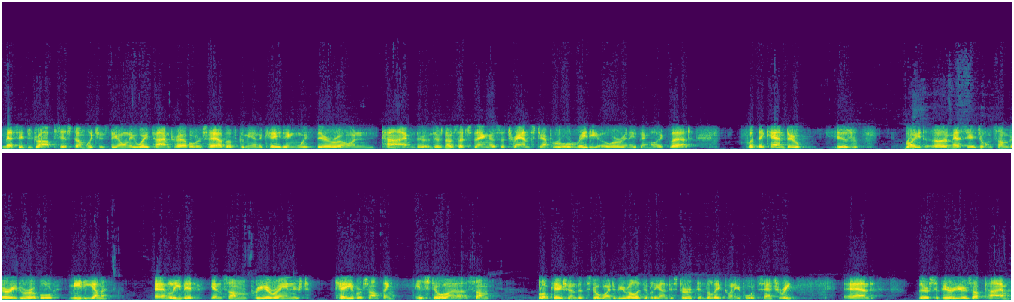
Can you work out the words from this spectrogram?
message drop system, which is the only way time travelers have of communicating with their own time. There, there's no such thing as a transtemporal radio or anything like that. What they can do is write a message on some very durable medium and leave it in some prearranged cave or something is still uh, some location that's still going to be relatively undisturbed in the late 24th century, and their superiors uptime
